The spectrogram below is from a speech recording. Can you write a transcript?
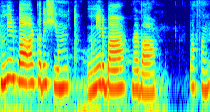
Merhaba arkadaşım. Merhaba. Merhaba. Bak sen.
